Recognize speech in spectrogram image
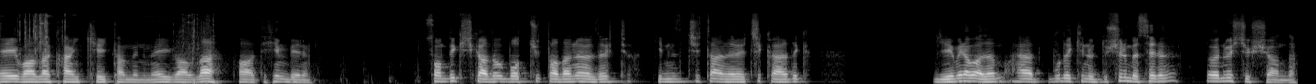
Eyvallah kanki tam benim. Eyvallah Fatih'im benim. Son bir kişi kaldı. Bu botçuk alanı öldü. Kilimizi çift tanelere çıkardık. Yemin ederim hayat buradakini düşürmeseydi ölmüştük şu anda.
